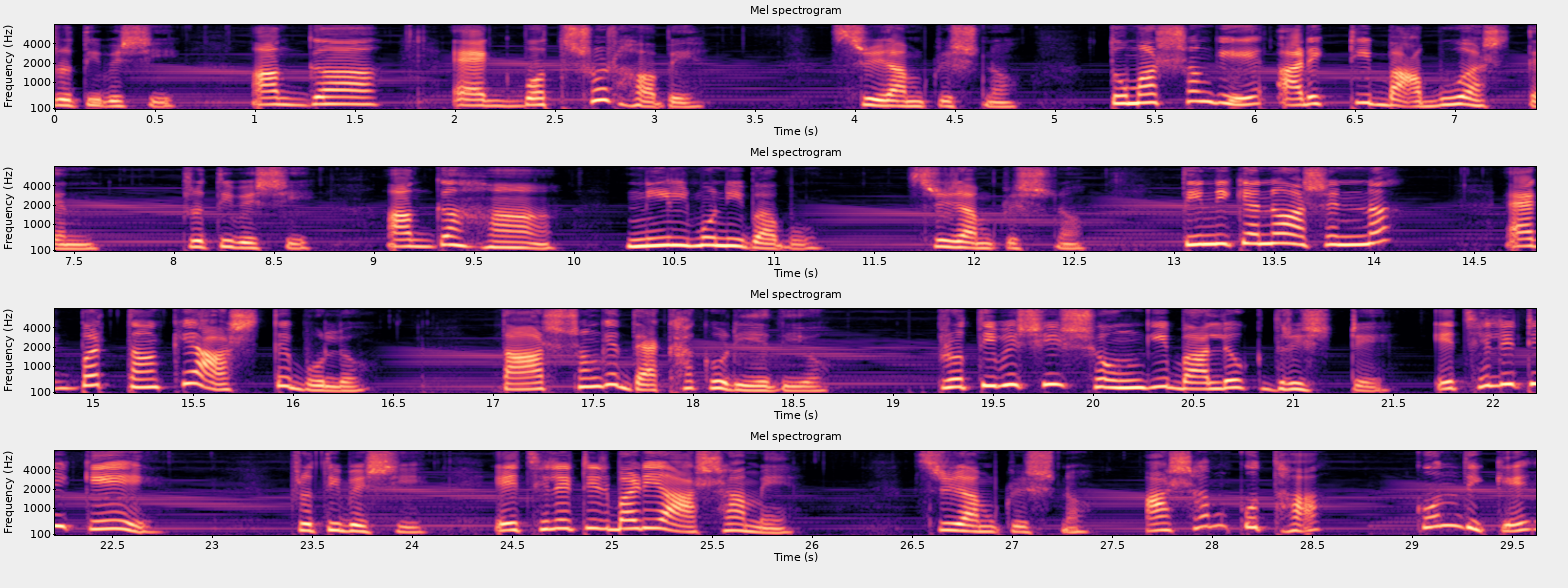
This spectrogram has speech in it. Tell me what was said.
প্রতিবেশী, আজ্ঞা এক বৎসর হবে। শ্রীরামকৃষ্ণ, তোমার সঙ্গে আরেকটি বাবু আসতেন প্রতিবেশী, আজ্ঞা হাঁ নীলমণি বাবু শ্রীরামকৃষ্ণ, তিনি কেন আসেন না? একবার তাঁকে আসতে বলো, তার সঙ্গে দেখা করিয়ে দিও। প্রতিবেশীর সঙ্গী বালক দৃষ্টে, এ ছেলেটি কে? প্রতিবেশী এ ছেলেটির বাড়ি আসামে। শ্রীরামকৃষ্ণ, আসাম কোথা? কোন দিকে?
